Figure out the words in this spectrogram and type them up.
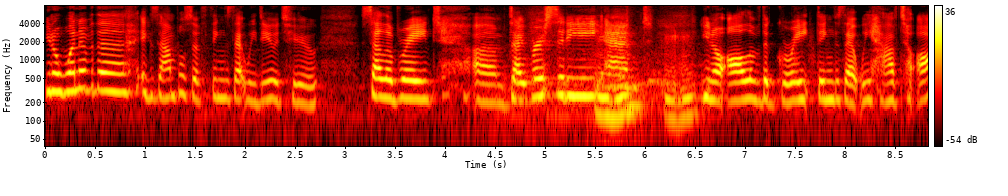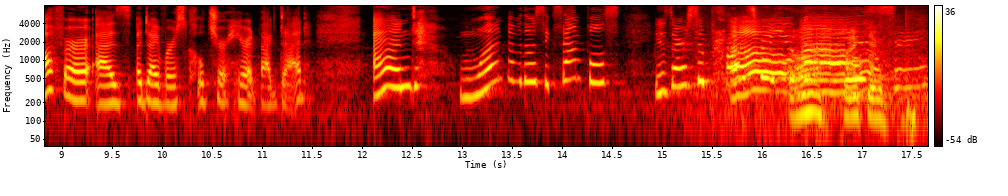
you know, one of the examples of things that we do to celebrate um, diversity Mm-hmm. and you know all of the great things that we have to offer as a diverse culture here at Baghdad. And one of those examples is our surprise Oh, for you wow. guys. Thank you.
